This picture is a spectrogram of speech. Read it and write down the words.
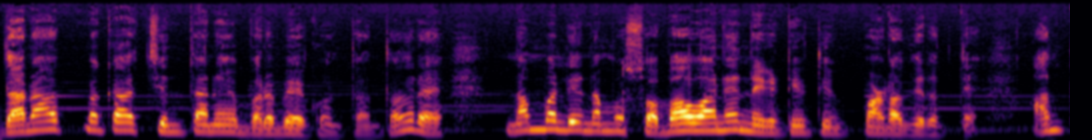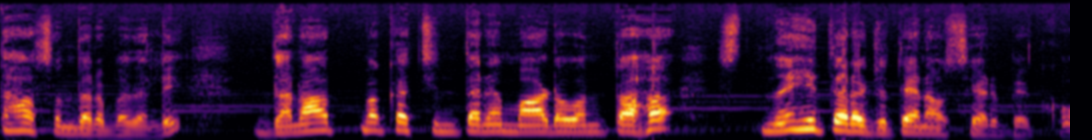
ಧನಾತ್ಮಕ ಚಿಂತನೆ ಬರಬೇಕು ಅಂತಂತಂದರೆ ನಮ್ಮಲ್ಲಿ ನಮ್ಮ ಸ್ವಭಾವನೇ ನೆಗೆಟಿವ್ ಥಿಂಕ್ ಮಾಡೋದಿರುತ್ತೆ. ಅಂತಹ ಸಂದರ್ಭದಲ್ಲಿ ಧನಾತ್ಮಕ ಚಿಂತನೆ ಮಾಡುವಂತಹ ಸ್ನೇಹಿತರ ಜೊತೆ ನಾವು ಸೇರಬೇಕು.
